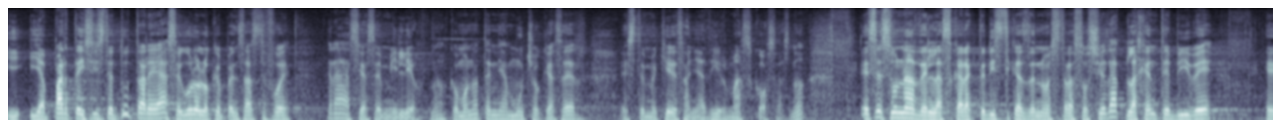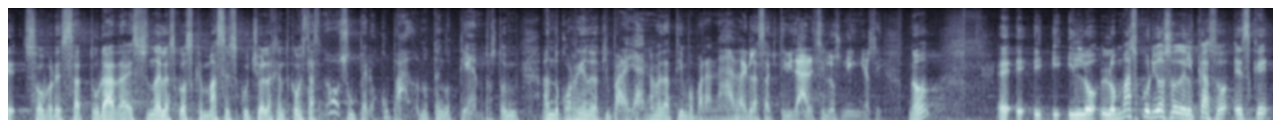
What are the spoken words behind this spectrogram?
y, y aparte hiciste tu tarea, seguro lo que pensaste fue, gracias Emilio, ¿no? como no tenía mucho que hacer, este, me quieres añadir más cosas. ¿no? Esa es una de las características de nuestra sociedad, la gente vive eh, sobresaturada. Es una de las cosas que más escucho de la gente. ¿Cómo estás? No, súper ocupado, no tengo tiempo, estoy ando corriendo de aquí para allá, no me da tiempo para nada, y las actividades y los niños, y, ¿no? Eh, eh, y y- y lo, lo más curioso del caso es que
